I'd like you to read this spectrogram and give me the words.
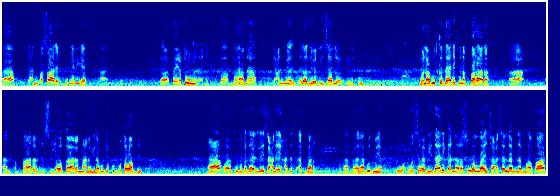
ها يعني مصالح دنيوية ها فيعطوهم يعني فهذا يعني لازم الإنسان يطوف. ولا بد كذلك من الطهارة ها الطهارة الحسية والطهارة المعنوية لابد يكون متوضئ. ها ويكون كذلك ليس عليه حدث أكبر. فلا بد من والسبب في ذلك أن رسول الله صلى الله عليه وسلم لما طاف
